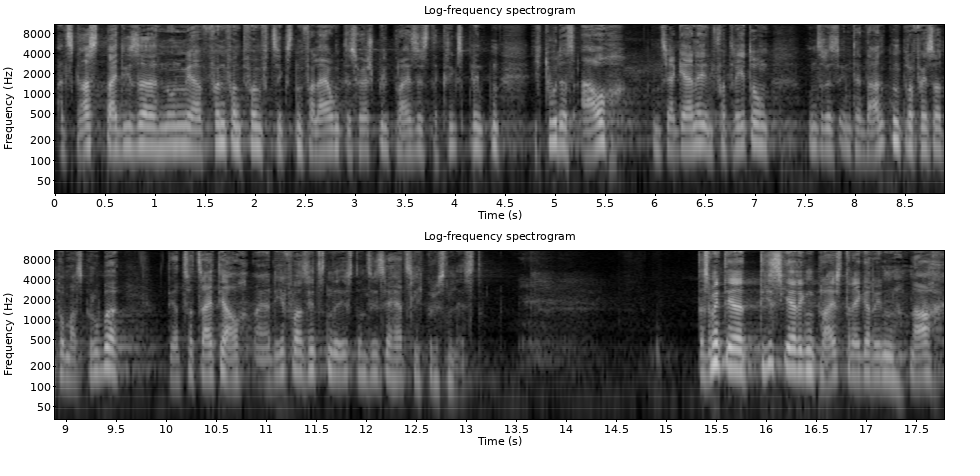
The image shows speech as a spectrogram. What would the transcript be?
als Gast bei dieser nunmehr 55. Verleihung des Hörspielpreises der Kriegsblinden. Ich tue das auch und sehr gerne in Vertretung unseres Intendanten, Professor Thomas Gruber, der zurzeit ja auch ARD-Vorsitzender ist und Sie sehr herzlich grüßen lässt. Dass mit der diesjährigen Preisträgerin nach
